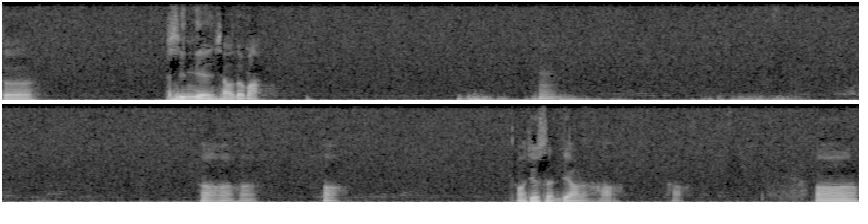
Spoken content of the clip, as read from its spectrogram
的新年晓得吗？嗯啊啊啊，啊，我就省掉了，好，好，啊，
